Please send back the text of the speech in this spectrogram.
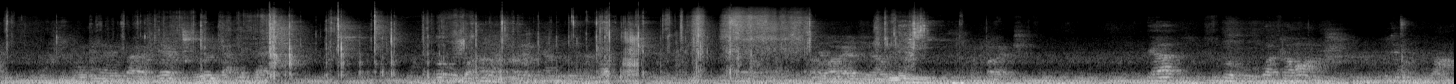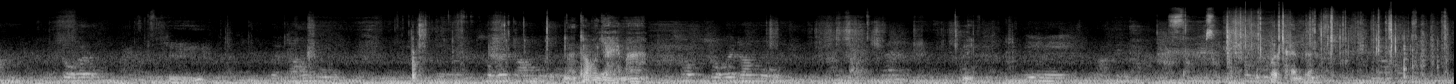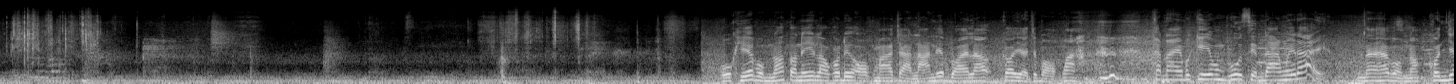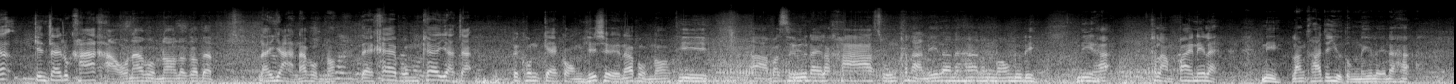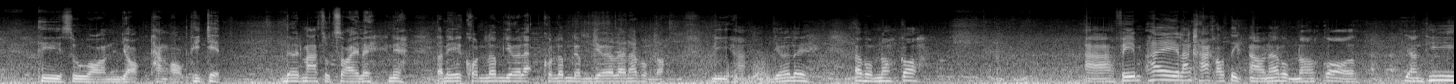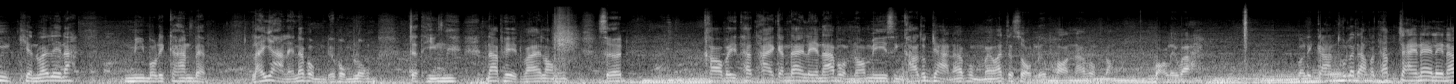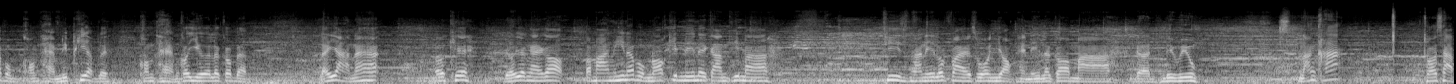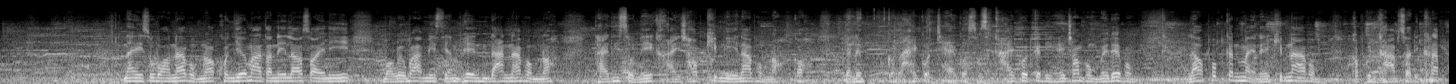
นี่หน้าจอใหญ่มากซัม ปิดแคนกันโอเคผมเนาะตอนนี้เราก็เดินออกมาจากร้านเรียบร้อยแล้ว ก็อยากจะบอกว่าข้างในเมื่อกี้ผมพูดเสียงดังไม่ได้นะครับผมเนาะคนเยอะเกรงใจลูกค้าเขานะผมเนาะแล้วก็แบบหลายอย่างนะผมเนาะแต่แค่ผมแค่อยากจะเป็นคนแกะกล่องเฉยๆนะผมเนาะที่มาซื้อในราคาสูงขนาดนี้แล้วนะฮะน้องๆดูดินี่ฮะขลามป้ายนี่แหละ นี่ร้านค้าจะอยู่ตรงนี้เลยนะฮะ ที่ซูวอนหยอกทางออกที่ 7 เดินมาสุดซอยเลยเนี่ย ตอนนี้คนเริ่มเยอะแล้วคนเริ่มเดิมเยอะแล้วนะผมเนาะนี่ฮะเยอะเลยครับผมเนาะก็อ่าฟิล์มให้ร้านค้าเขาติดเอานะผมเนาะก็อย่างที่เขียนไว้เลยนะ มีบริการแบบหลายอย่างเลยนะผมเดี๋ยวผมลงจะทิ้งหน้าเพจไว้ลองเซิร์ชเข้าไปทักทายกันได้เลยนะผมเนาะมีสินค้าทุกอย่างนะผมไม่ว่าจะส่งหรือผ่อนนะผมเนาะบอกเลยว่า บริการทุกระดับประทับใจแน่เลยนะผมของแถมนี่เพียบเลย ของแถมก็เยอะแล้วก็แบบหลายอย่างนะฮะโอเค เดี๋ยวยังไงก็ประมาณนี้นะผมเนาะคลิปนี้ในการที่มาที่สถานีรถไฟสวนหยอกแห่งนี้แล้วก็มาเดินรีวิวร้านค้าโทรศัพท์ในสุวรรณนะผมเนาะคนเยอะมากตอนนี้แล้วซอยนี้บอกเลยว่ามีเสียงเพลงดันนะผมเนาะท้ายที่สุดนี้ใครชอบคลิปนี้นะผมเนาะก็อย่าลืมกดไลค์กดแชร์กด subscribe กดกระดิ่งให้ช่องผมไว้ด้วยผม แล้วพบกันใหม่ในคลิปหน้าผม ขอบคุณครับ สวัสดีครับ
